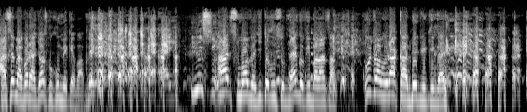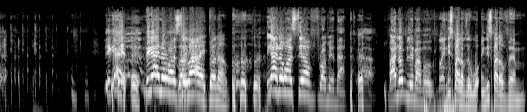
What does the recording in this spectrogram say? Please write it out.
I say my brother just kuku make eba. Make you soup. add small vegetable soup na him go fit balance am. Which one without carb dey drinking garri? The the guy, the guy don't want to baba stay. eye turn am. The guy don't want to stay off from it. That. But I don't blame him. oh. But in this part of the wo- in this part of um,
